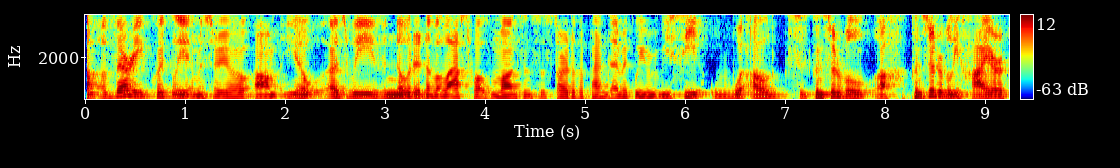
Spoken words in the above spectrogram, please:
Um, very quickly, Mr. Yeo, um, you know, as we've noted in the last 12 months since the start of the pandemic, we, we see a considerable, uh, considerably higher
